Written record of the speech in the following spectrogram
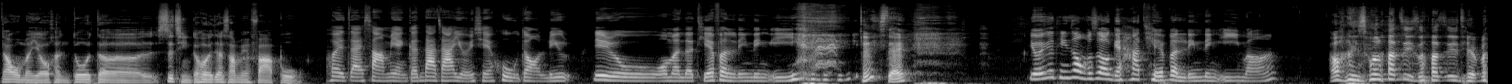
那我们有很多的事情都会在上面发布。会在上面跟大家有一些互动，例如例如我们的铁粉零零一，诶谁？有一个听众不是有给他铁粉零零一吗？哦，你说他自己说他自己铁粉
